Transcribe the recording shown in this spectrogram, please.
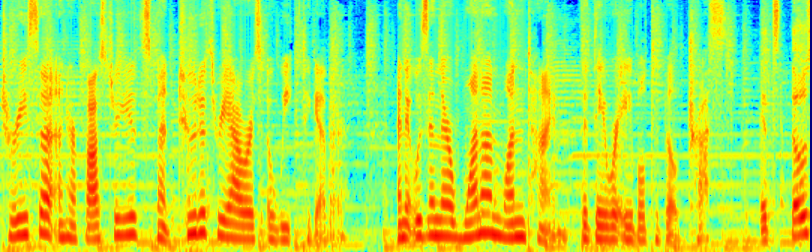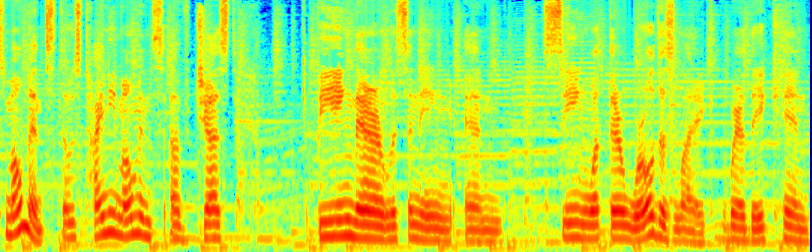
Teresa and her foster youth spent two to three hours a week together. And it was in their one on one time that they were able to build trust. It's those moments, those tiny moments of just being there, listening, and seeing what their world is like, where they can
